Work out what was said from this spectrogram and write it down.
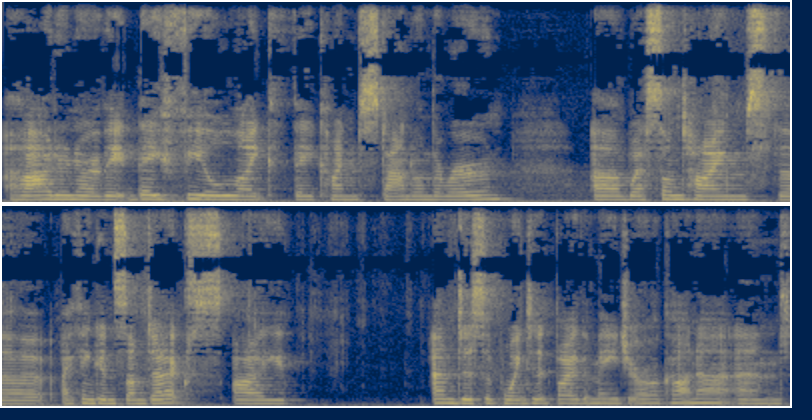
I don't know, they, they feel like they kind of stand on their own. Uh, where sometimes the, I think in some decks, I am disappointed by the major arcana and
